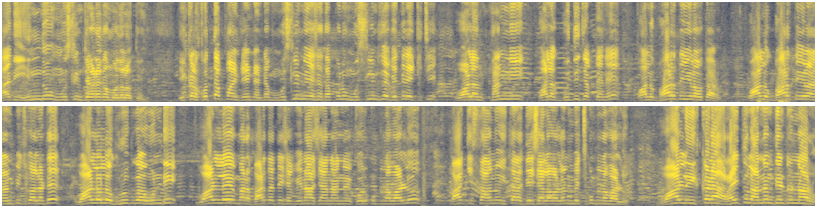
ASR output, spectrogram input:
అది హిందూ ముస్లిం జగడగా మొదలవుతుంది. ఇక్కడ కొత్త పాయింట్ ఏంటంటే ముస్లిం చేసిన తప్పును ముస్లింసే వ్యతిరేకించి వాళ్ళని తన్ని వాళ్ళకు బుద్ధి చెప్తేనే వాళ్ళు భారతీయులు అవుతారు వాళ్ళు భారతీయులు అని అనిపించుకోవాలంటే వాళ్ళలో గ్రూప్గా ఉండి వాళ్ళే మన భారతదేశ వినాశానాన్ని కోరుకుంటున్న వాళ్ళు పాకిస్తాను ఇతర దేశాల వాళ్ళని మెచ్చుకుంటున్న వాళ్ళు. వాళ్ళు ఇక్కడ రైతులు అన్నం తింటున్నారు.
